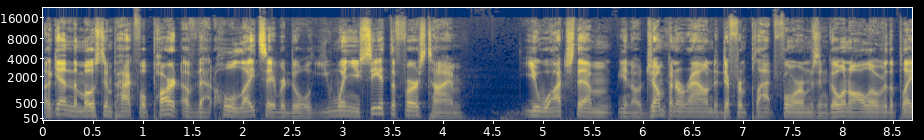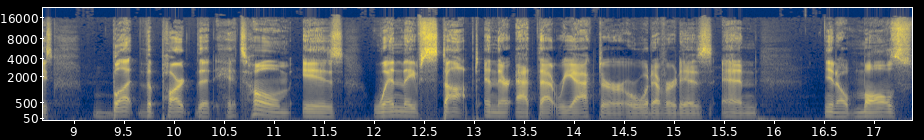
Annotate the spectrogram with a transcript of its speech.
again, the most impactful part of that whole lightsaber duel, you, when you see it the first time, you watch them, you know, jumping around to different platforms and going all over the place. But the part that hits home is when they've stopped and they're at that reactor or whatever it is, and you know, Maul's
